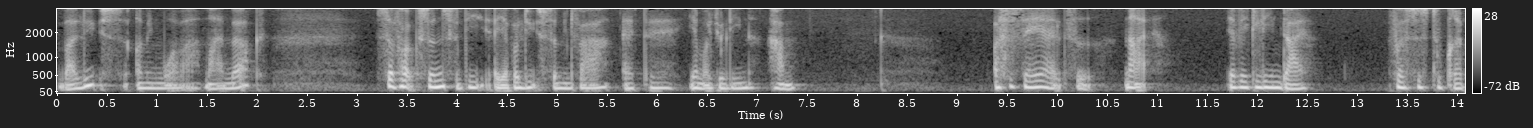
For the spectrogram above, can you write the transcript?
var lys, og min mor var meget mørk. Så folk synes, fordi at jeg var lys som min far, at øh, jeg måtte jo ligne ham. Og så sagde jeg altid, nej, jeg vil ikke ligne dig, for jeg synes, du er grim.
